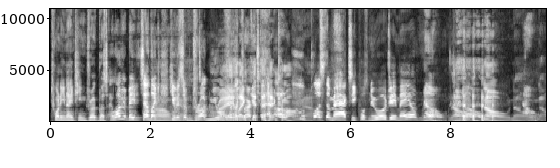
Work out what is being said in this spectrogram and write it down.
2019 drug bust. I love it. Made it sound like Oh, he was man. some drug mule Right, for the like, get the heck- come on now. Plus the max equals new OJ Mayo. No, no, no. no, no, no, No.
